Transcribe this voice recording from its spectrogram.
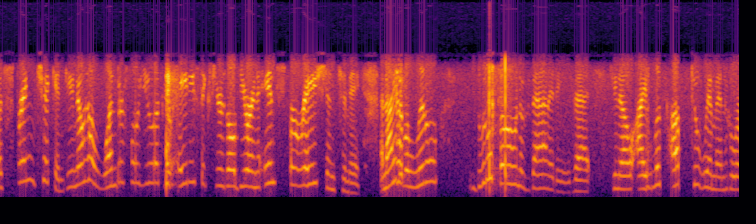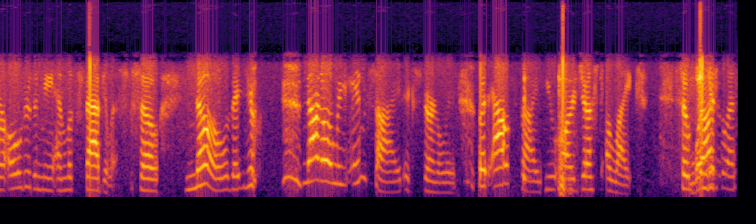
a spring chicken. Do you know how wonderful you look? You're 86 years old. You're an inspiration to me. And I have a little little bone of vanity that you know I look up to women who are older than me and look fabulous. So know that you not only inside externally but outside you are just a light. So Wonderful. God bless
